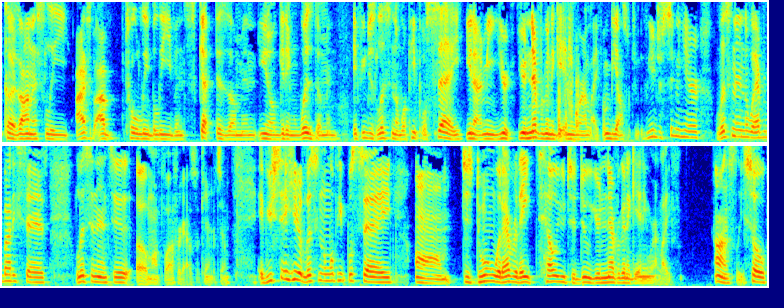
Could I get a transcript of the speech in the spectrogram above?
because honestly I, I totally believe in skepticism and you know getting wisdom. And if you just listen to what people say you know i mean? You're you're never going to get anywhere in life. I'm gonna be honest with you. If you're just sitting here listening to what everybody says listening to oh my fault i forgot I was on camera too if you sit here listening to what people say um just doing whatever they tell you to do you're never going to get anywhere in life honestly. So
